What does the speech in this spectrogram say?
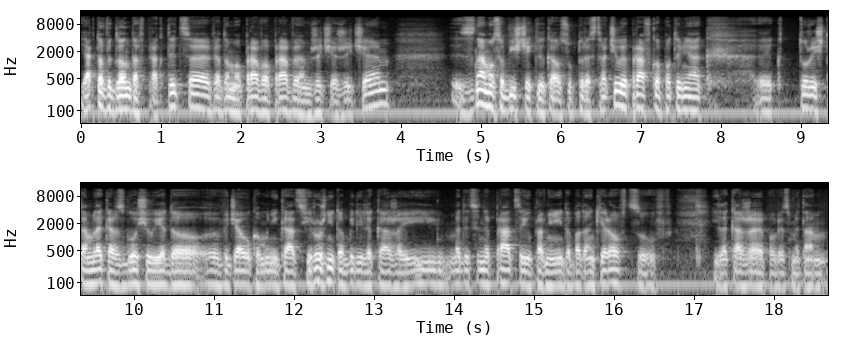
Jak to wygląda w praktyce? Wiadomo, prawo prawem, życie życiem. Znam osobiście kilka osób, które straciły prawko po tym, jak któryś tam lekarz zgłosił je do Wydziału Komunikacji. Różni to byli lekarze i medycyny pracy, i uprawnieni do badań kierowców, i lekarze powiedzmy tam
